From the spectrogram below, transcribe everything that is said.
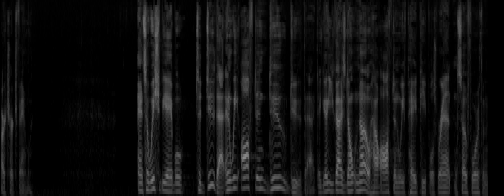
our church family. And so we should be able to do that. And we often do do that. You guys don't know how often we've paid people's rent and so forth, and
